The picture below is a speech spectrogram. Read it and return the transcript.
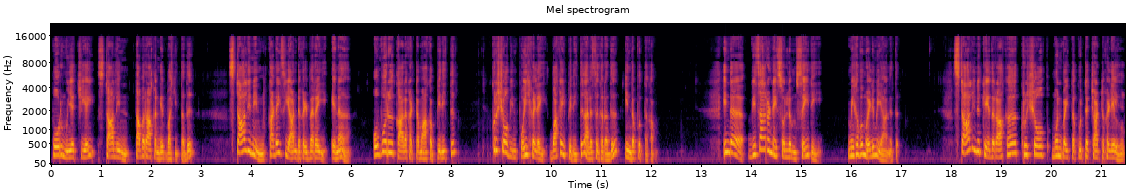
போர் முயற்சியை ஸ்டாலின் தவறாக நிர்வகித்தது ஸ்டாலினின் கடைசி ஆண்டுகள் வரை என ஒவ்வொரு காலகட்டமாக பிரித்து குருஷோவின் பொய்களை வகை பிரித்து அலசுகிறது இந்த புத்தகம். இந்த விசாரணை சொல்லும் செய்தி மிகவும் எளிமையானது. ஸ்டாலினுக்கு எதிராக குருஷோவ் முன்வைத்த குற்றச்சாட்டுகளில்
